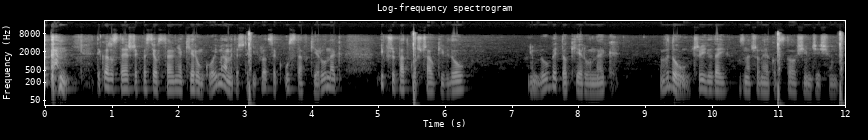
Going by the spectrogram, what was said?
Tylko zostaje jeszcze kwestia ustalenia kierunku. I mamy też taki klocek ustaw kierunek i w przypadku strzałki w dół byłby to kierunek w dół, czyli tutaj oznaczony jako 180.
